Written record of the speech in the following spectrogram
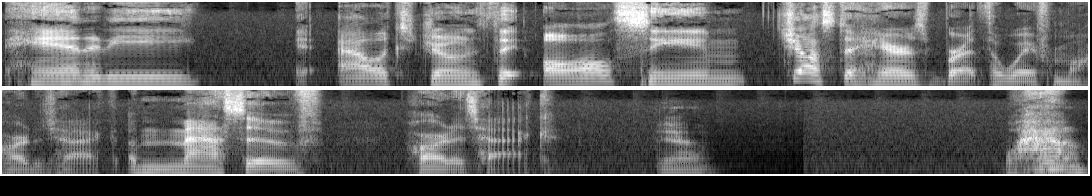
Hannity, Alex Jones, they all seem just a hair's breadth away from a heart attack, a massive heart attack. Yeah. Wow. know?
